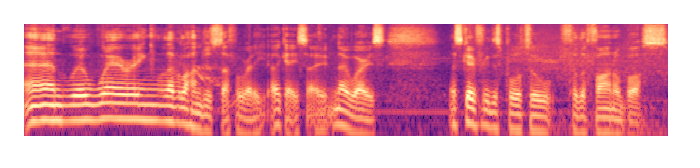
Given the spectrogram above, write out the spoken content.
And we're wearing level 100 stuff already. Okay, so no worries. Let's go through this portal for the final boss.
